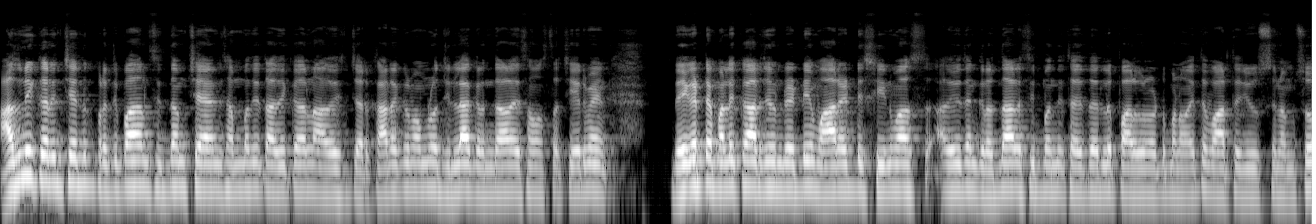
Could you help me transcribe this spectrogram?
ఆధునీకరించేందుకు ప్రతిపాదన సిద్ధం చేయాలని సంబంధిత అధికారులను ఆదేశించారు. కార్యక్రమంలో జిల్లా గ్రంథాలయ సంస్థ చైర్మన్ రేగట్టె మల్లికార్జున రెడ్డి మారెడ్డి శ్రీనివాస్ అదేవిధంగా గ్రంథాలయ సిబ్బంది తదితరులు పాల్గొన్నట్టు మనం అయితే వార్త చూస్తున్నాం. సో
